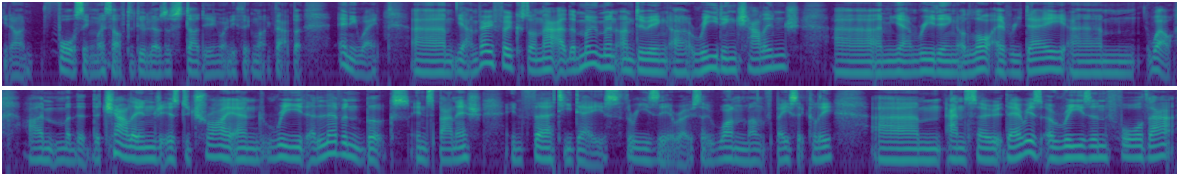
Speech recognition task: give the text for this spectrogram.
you know I'm forcing myself to do loads of studying or anything like that. But anyway, um, yeah, I'm very focused on that at the moment. I'm doing a reading challenge. Um, yeah, I'm reading a lot every day. Um, well, I'm the, the challenge is to try and read 11 books in Spanish in 30 days, three zero, so one month basically. Um, and so there is a reason for that.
